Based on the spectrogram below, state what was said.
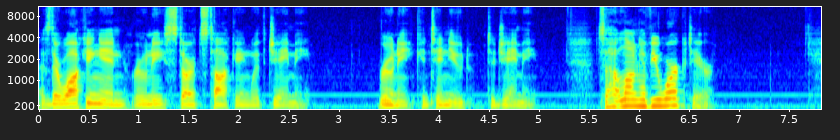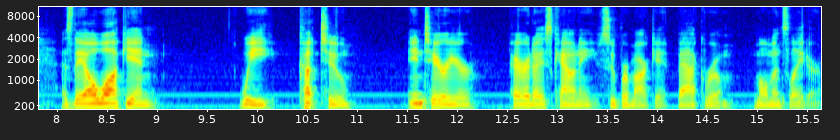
As they're walking in, Rooney starts talking with Jamie. Rooney continued to Jamie. So, how long have you worked here? As they all walk in, we cut to interior Paradise County supermarket back room moments later.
